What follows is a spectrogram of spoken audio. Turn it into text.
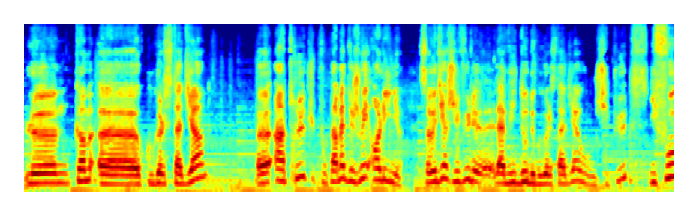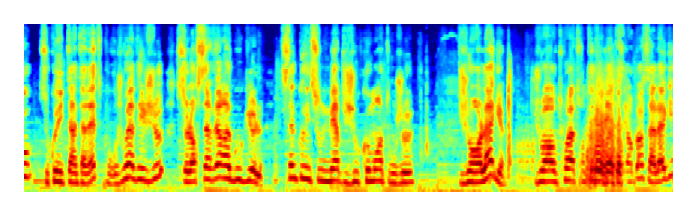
le comme euh, Google Stadia un truc pour permettre de jouer en ligne. Ça veut dire, j'ai vu la vidéo de Google Stadia ou je sais plus, il faut se connecter à Internet pour jouer à des jeux sur leur serveur à Google. T'as une connexion de merde, tu joues comment à ton jeu? Tu joues en lag? Tu joues en 3 à 30 FPS et encore ça a lagué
